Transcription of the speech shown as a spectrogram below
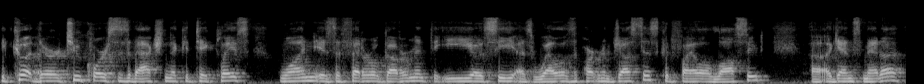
It could. There are two courses of action that could take place. One is the federal government, the EEOC, as well as the Department of Justice, could file a lawsuit uh, against Meta.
